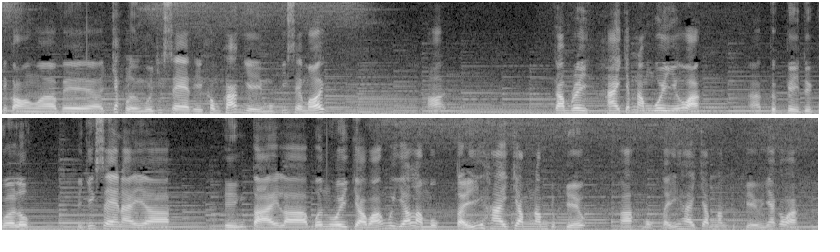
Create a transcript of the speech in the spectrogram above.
Chứ còn à, về chất lượng của chiếc xe thì không khác gì một chiếc xe mới. Đó. Camry 2.5 Q nha các bạn. À, cực kỳ tuyệt vời luôn. Thì chiếc xe này à, hiện tại là bên Huy chào bán với giá là 1 tỷ 250 triệu. À, 1 tỷ 250 triệu nha các bạn.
